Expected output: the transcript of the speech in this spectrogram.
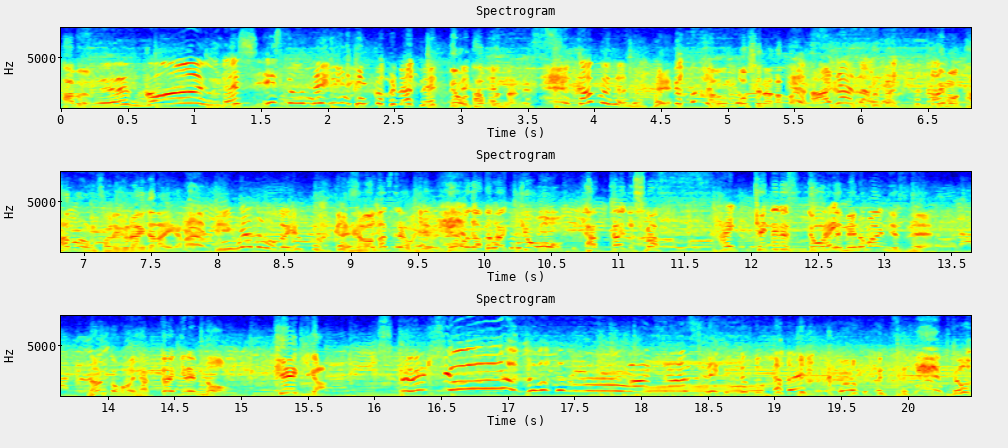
多分。すごい。嬉しい。そんな日に来られて。でも多分なんです。多分なの？えカウントしてなかったんです。あららら。でも多分それぐらいじゃないかなみんなの方がよく分かってえー分かってるかもしれない。でもだから今日100回とします。はい。決定です。ってことで目の前にですねなんとこの100回記念のケーキが。うひょーどう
